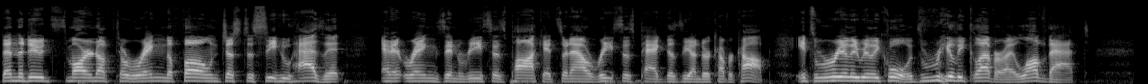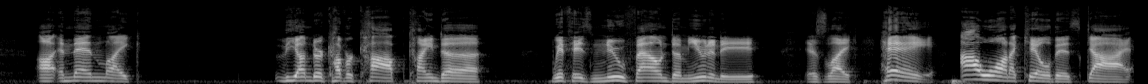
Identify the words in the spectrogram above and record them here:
Then the dude's smart enough to ring the phone just to see who has it, and it rings in Reese's pocket. So now Reese is pegged as the undercover cop. It's really, really cool. It's really clever. I love that. Uh, and then, like, the undercover cop kind of, with his newfound immunity, is like, hey, I want to kill this guy.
